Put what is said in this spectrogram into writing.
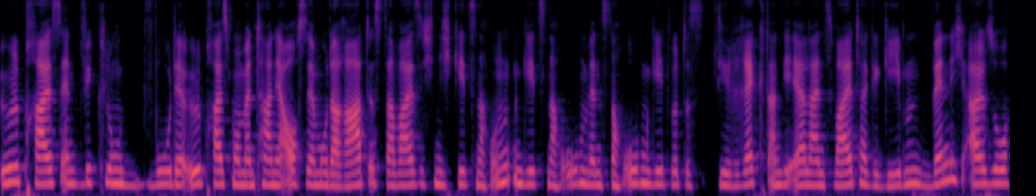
Ölpreisentwicklung, wo der Ölpreis momentan ja auch sehr moderat ist, da weiß ich nicht, geht es nach unten, geht es nach oben. Wenn es nach oben geht, wird es direkt an die Airlines weitergegeben. Wenn ich also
